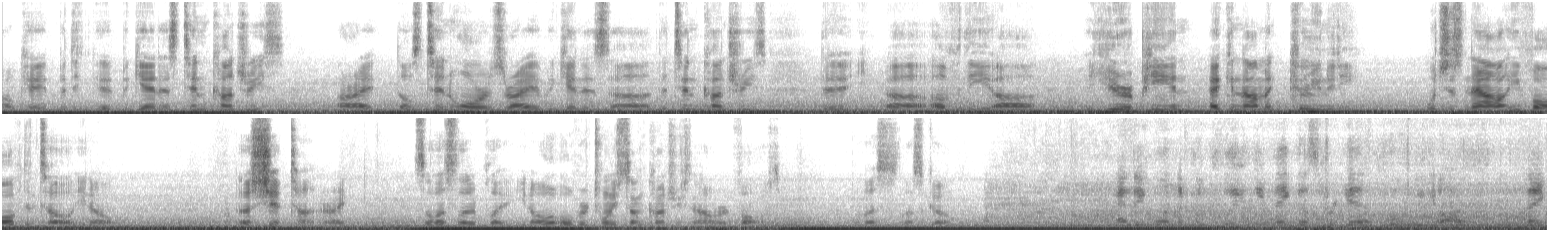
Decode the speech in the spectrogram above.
Okay, but it began as 10 countries. All right, those 10 horns, right? It began as uh, the 10 countries the uh, of the uh, European Economic Community, which has now evolved into, you know, a shit ton, right? So let's let it play. You know, over 20 some countries now are involved. But let's let's go. And they want to completely make us forget who we are. Like,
